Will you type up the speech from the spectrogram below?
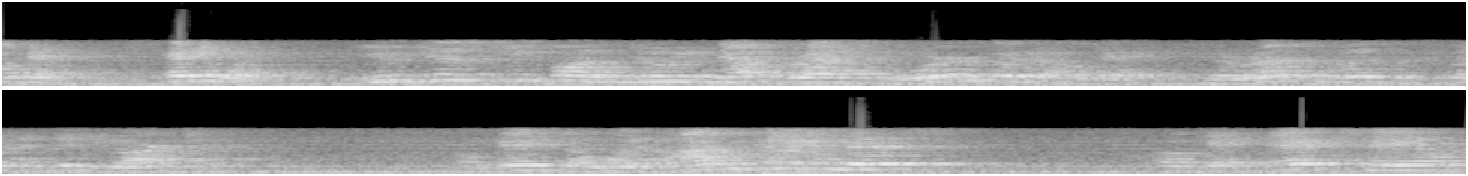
Okay, anyway, you just keep on doing that breath, we're gonna, okay, the rest of us is gonna do the archer. Okay, so when I'm doing this, okay, exhale,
